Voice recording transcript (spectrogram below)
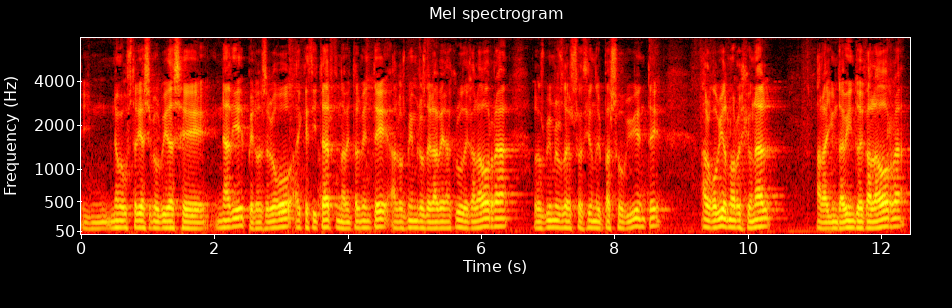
Y no me gustaría se me olvidase nadie, pero desde luego hay que citar fundamentalmente a los miembros de la Veracruz de Calahorra, a los miembros de la Asociación del Paso Viviente, al Gobierno regional, al Ayuntamiento de Calahorra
